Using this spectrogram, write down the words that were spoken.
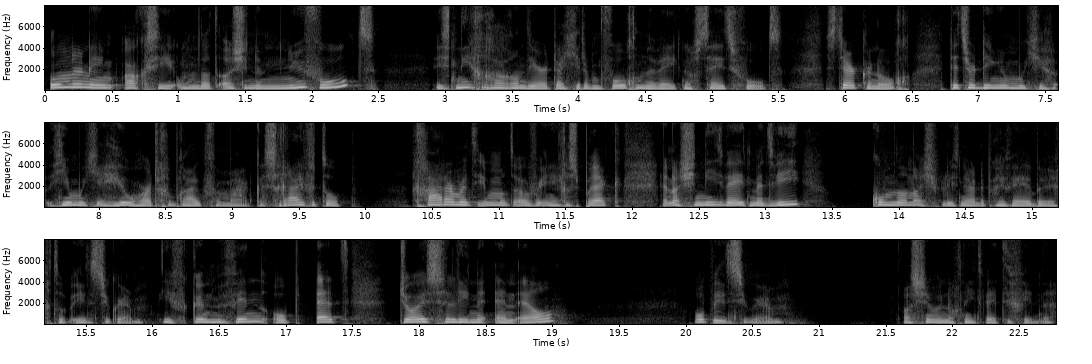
Onderneem actie, omdat als je hem nu voelt, is niet gegarandeerd dat je hem volgende week nog steeds voelt. Sterker nog, dit soort dingen moet je, hier moet je heel hard gebruik van maken. Schrijf het op. Ga er met iemand over in gesprek. En als je niet weet met wie, kom dan alsjeblieft naar de privébericht op Instagram. Je kunt me vinden op joycelinenl op Instagram. Als je me nog niet weet te vinden.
